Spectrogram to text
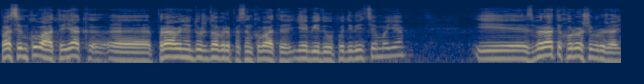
пасинкувати. Як е, правильно, дуже добре пасинкувати, є відео, подивіться моє. І збирати хороший врожай.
